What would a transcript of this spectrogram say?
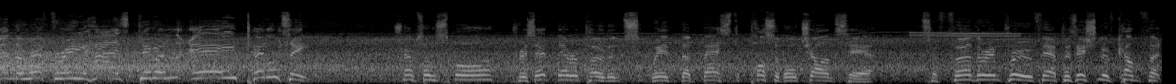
and the referee has given a penalty. Trabzonspor present their opponents with the best possible chance here to further improve their position of comfort.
